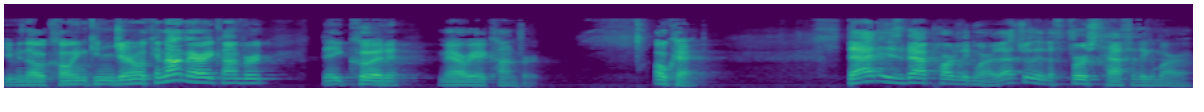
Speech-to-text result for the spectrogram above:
Even though a Cohen in general cannot marry a convert, they could marry a convert. Okay. That is that part of the Gemara. That's really the first half of the Gemara.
